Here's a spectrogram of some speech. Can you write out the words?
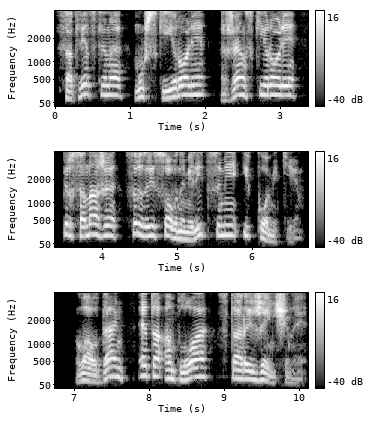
Соответственно, мужские роли, женские роли, персонажи с разрисованными лицами и комики. Лао Дань – это амплуа старой женщины.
